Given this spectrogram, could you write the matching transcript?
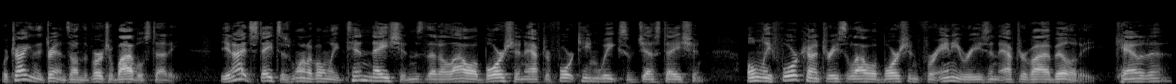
We're tracking the trends on the virtual Bible study. The United States is one of only 10 nations that allow abortion after 14 weeks of gestation. Only four countries allow abortion for any reason after viability Canada,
